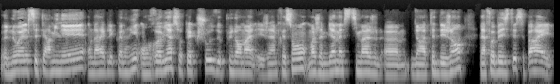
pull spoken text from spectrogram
Noël c'est terminé, on arrête les conneries, on revient sur quelque chose de plus normal. Et j'ai l'impression, moi j'aime bien mettre cette image euh, dans la tête des gens. L'infobésité c'est pareil.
